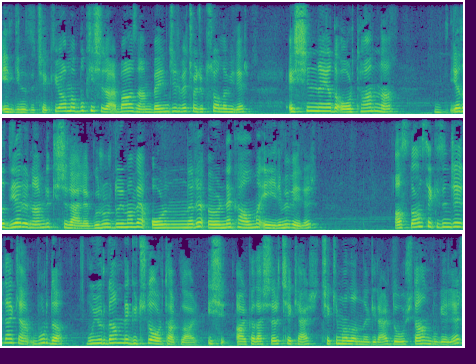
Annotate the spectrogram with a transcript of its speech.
ilginizi çekiyor ama bu kişiler bazen bencil ve çocuksu olabilir. Eşinle ya da ortağınla ya da diğer önemli kişilerle gurur duyma ve onları örnek alma eğilimi verir. Aslan 8. evdeyken burada buyurgan ve güçlü ortaklar, iş arkadaşları çeker, çekim alanına girer, doğuştan bu gelir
